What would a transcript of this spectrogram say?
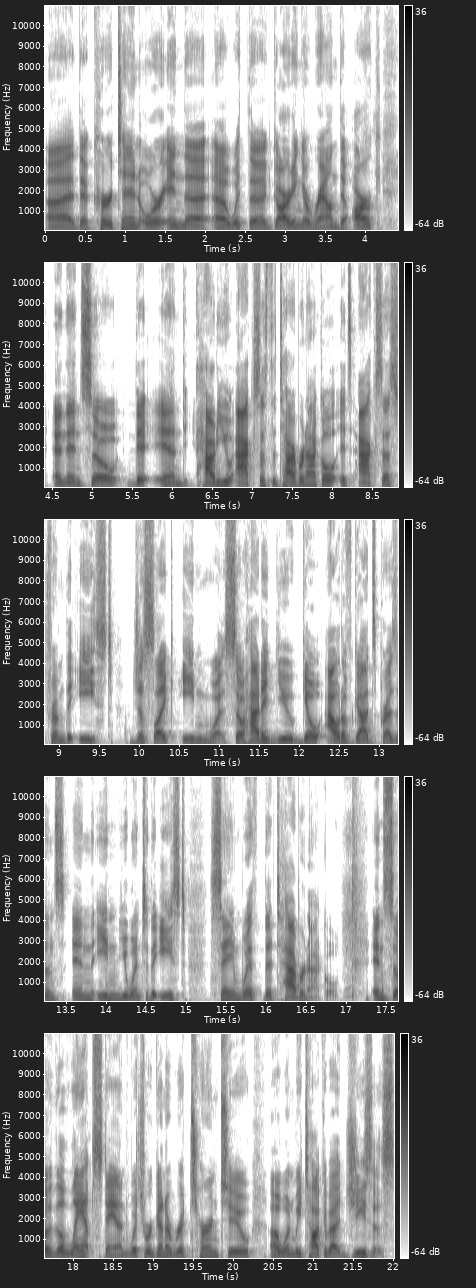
uh, the curtain or in the uh, with the guarding around the ark and then so the and how do you access the tabernacle it's accessed from the east just like Eden was. So, how did you go out of God's presence in Eden? You went to the east. Same with the tabernacle. And so, the lampstand, which we're going to return to uh, when we talk about Jesus,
